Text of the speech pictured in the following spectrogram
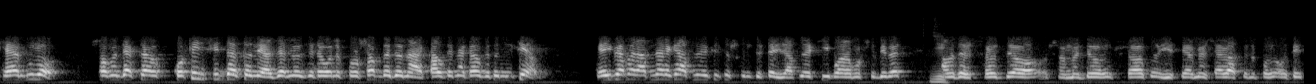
শেয়ারগুলো সম্বন্ধে একটা কঠিন সিদ্ধান্ত নেওয়া যেন যেটা বলে প্রসব বেদনা কাউকে না কাউকে তো নিতে হবে। এই ব্যাপারে আপনারা কি আপনারা কিছু শুনতে চাই? যে আপনারা কি পরামর্শ দেবেন? আমাদের শ্রদ্ধেয় সম্মানিত চেয়ারম্যান সাহেব আছেন প- অতীত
